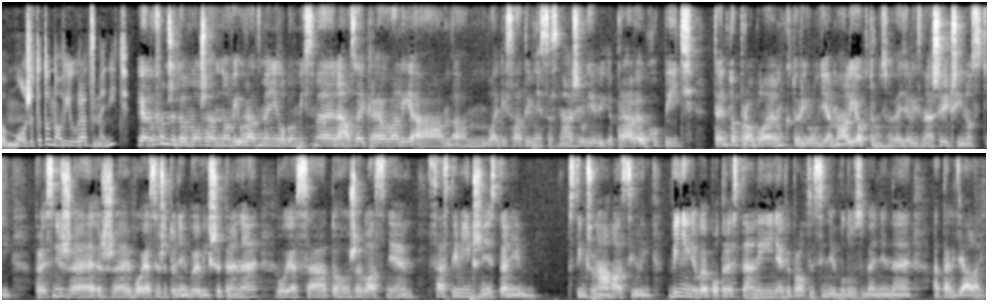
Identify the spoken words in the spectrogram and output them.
Môže toto nový úrad zmeniť? Ja dúfam, že to môže nový úrad zmeniť, lebo my sme naozaj kreovali a um, legislatívne sa snažili práve uchopiť tento problém, ktorý ľudia mali, o ktorom sme vedeli z našej činnosti. Presne, že, že boja sa, že to nebude vyšetrené, boja sa toho, že vlastne sa s tým nič nestane s tým, čo nahlásili. Vinník nebude potrestaný, nejaké procesy nebudú zmenené a tak ďalej.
